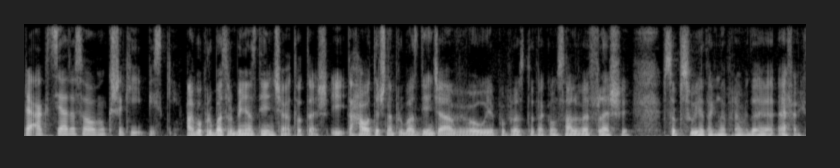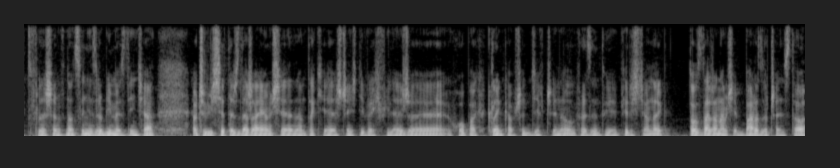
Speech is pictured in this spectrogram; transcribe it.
reakcja to są krzyki i piski. Albo próba zrobienia zdjęcia, to też. I ta chaotyczna próba zdjęcia wywołuje po prostu taką salwę fleszy, co tak naprawdę efekt. Fleszem w nocy nie zrobimy zdjęcia. Oczywiście też zdarzają się nam takie szczęśliwe chwile, że chłopak klęka przed dziewczyną, prezentuje pierścionek, to zdarza nam się bardzo często,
